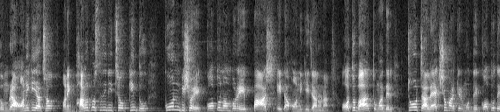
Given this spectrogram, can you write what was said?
তোমরা অনেকেই আছো, অনেক ভালো প্রস্তুতি নিচ্ছ, কিন্তু কোন বিষয়ে কত নম্বরে পাস এটা অনেকেই জানো না। অথবা তোমাদের টোটাল একশো মার্কের মধ্যে কততে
